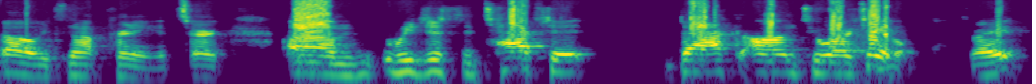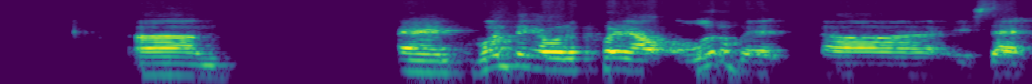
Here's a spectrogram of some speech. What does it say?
Oh, it's not printing it, sorry. Um, we just attach it back onto our table, right? Um, and one thing I want to point out a little bit uh, is that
